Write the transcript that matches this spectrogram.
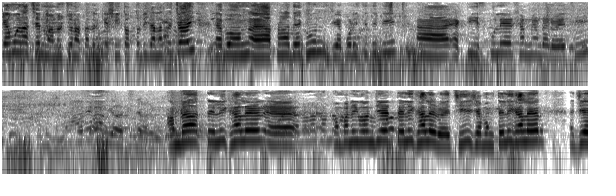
কেমন আছেন মানুষজন আপনাদেরকে সেই তথ্যটি জানাতে চাই এবং আপনারা দেখুন যে পরিস্থিতিটি একটি স্কুলের সামনে আমরা রয়েছি। আমরা তেলিখালের কোম্পানিগঞ্জের তেলিখালে রয়েছি এবং তেলিখালের যে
